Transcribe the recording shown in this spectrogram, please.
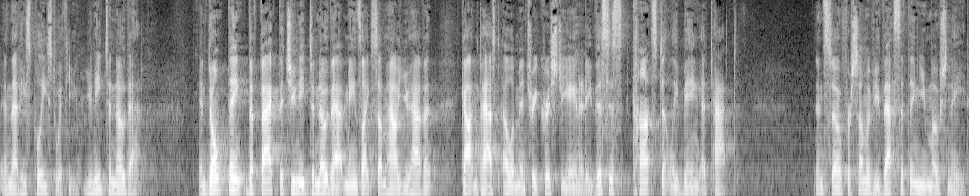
and that He's pleased with you. You need to know that. And don't think the fact that you need to know that means like somehow you haven't gotten past elementary Christianity. This is constantly being attacked. And so, for some of you, that's the thing you most need.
